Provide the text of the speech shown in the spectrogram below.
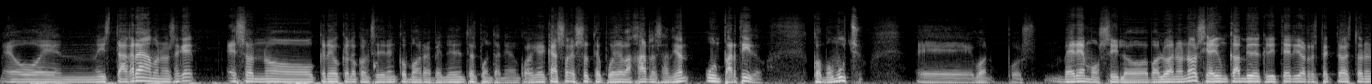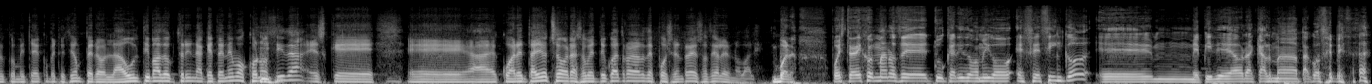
eh, o en Instagram o no sé qué, eso no creo que lo consideren como arrepentimiento espontáneo. En cualquier caso, eso te puede bajar la sanción un partido, como mucho. Eh, bueno, pues veremos si lo evalúan o no, si hay un cambio de criterio respecto a esto en el comité de competición, pero la última doctrina que tenemos conocida es que eh, a 48 horas o 24 horas después en redes sociales no vale. Bueno, pues te dejo en manos de tu querido amigo F5. eh, me pide ahora calma Paco Cepeda.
